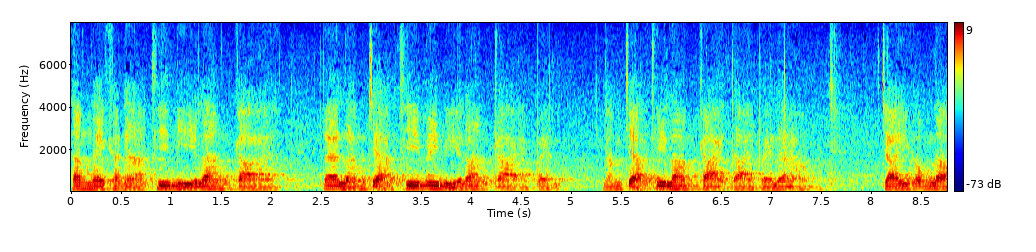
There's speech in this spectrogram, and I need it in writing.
ทั้งในขณะที่มีร่างกาย และหลังจากที่ไม่มีร่างกายไปหลังจากที่ร่างกายตายไปแล้ว ใจของเรา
